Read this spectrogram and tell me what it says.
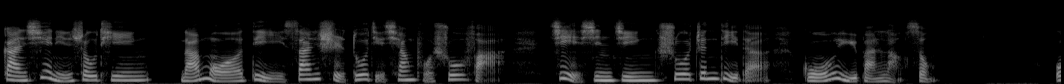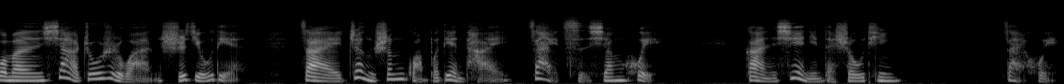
感谢您收听南无第三世多杰羌佛说法。《戒心经说真谛》的国语版朗诵，我们下周日晚十九点在正声广播电台再次相会。感谢您的收听，再会。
